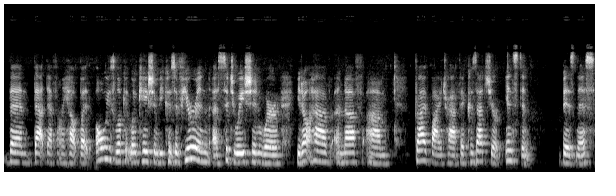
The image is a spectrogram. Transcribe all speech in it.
then that definitely helped. But always look at location because if you're in a situation where you don't have enough um, drive by traffic, because that's your instant business,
